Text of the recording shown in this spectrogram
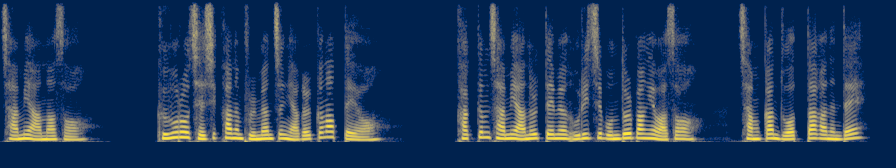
잠이 안 와서. 그 후로 제시카는 불면증 약을 끊었대요. 가끔 잠이 안 올 때면 우리 집 온돌방에 와서 잠깐 누웠다 가는데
